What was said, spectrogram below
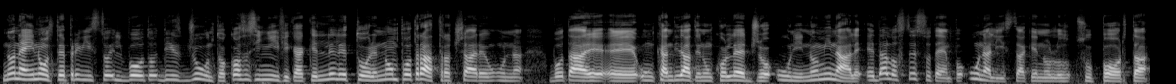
Non è inoltre previsto il voto disgiunto, cosa significa che l'elettore non potrà tracciare un, votare eh, un candidato in un collegio uninominale e dallo stesso tempo una lista che non lo supporta.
